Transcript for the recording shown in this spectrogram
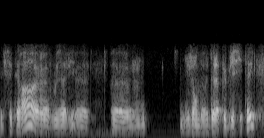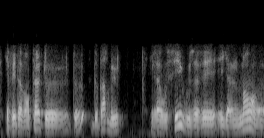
etc., vous aviez gens de, la publicité, il y avait davantage de, de, barbus. Et là aussi, vous avez également euh,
